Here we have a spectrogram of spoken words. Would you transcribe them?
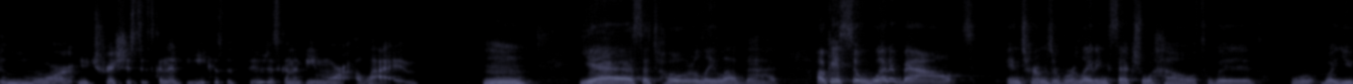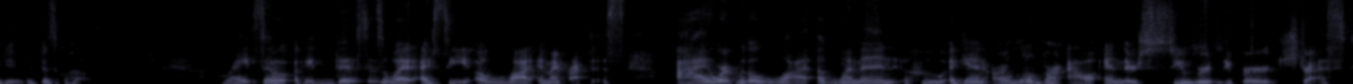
the more nutritious it's going to be because the food is going to be more alive. Mm, yes, I totally love that. Okay, so what about in terms of relating sexual health with what you do with physical health? Right. So, okay, this is what I see a lot in my practice. I work with a lot of women who, again, are a little burnt out and they're super, mm-hmm. super stressed.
